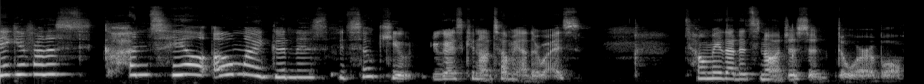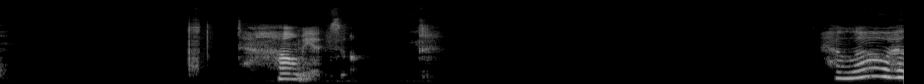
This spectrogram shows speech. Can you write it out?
Thank you for this conceal. Oh my goodness. It's so cute. You guys cannot tell me otherwise. Tell me that it's not just adorable. Tell me it's not. Hello, hello.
